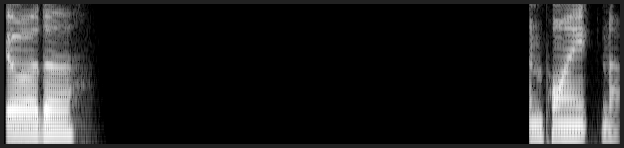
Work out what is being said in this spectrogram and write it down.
good. Point, no.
